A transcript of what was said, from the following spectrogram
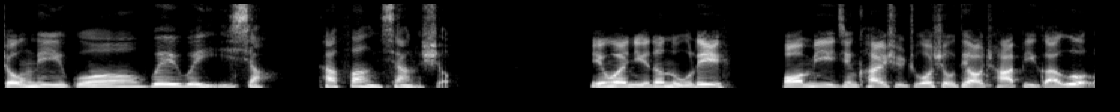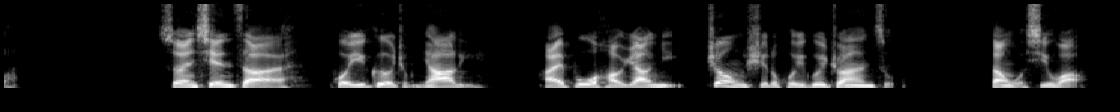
钟立国微微一笑，他放下了手。因为你的努力，我们已经开始着手调查毕盖厄了。虽然现在迫于各种压力，还不好让你正式的回归专案组，但我希望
